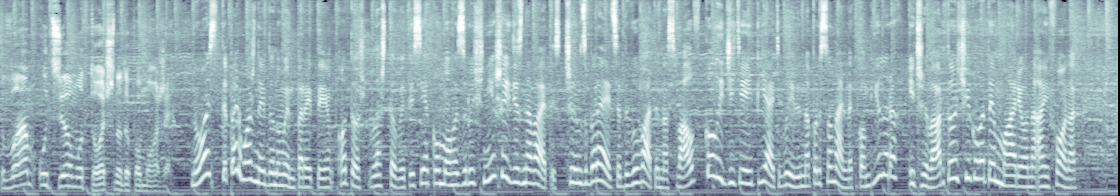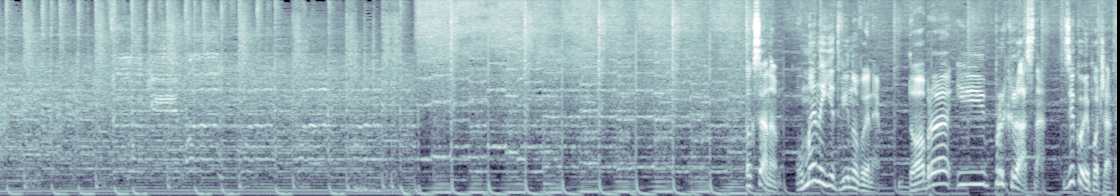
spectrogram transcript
вам у цьому точно допоможе. Ну ось тепер можна й до новин перейти. Отож, влаштовуйтесь якомога зручніше і дізнавайтесь, чим збирається дивувати нас Valve, коли GTA 5 вийде на персональних комп'ютерах, і чи варто очікувати Маріо на айфонах. Оксана, у мене є дві новини: добра і прекрасна. З якої почати?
